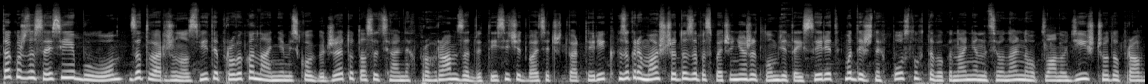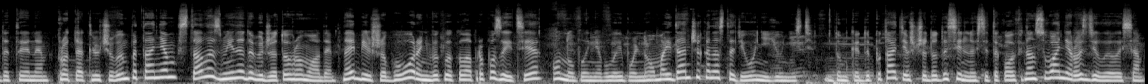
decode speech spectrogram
Також на сесії було затверджено звіти про виконання міського бюджету та соціальних програм за 2024 рік, зокрема щодо забезпечення житлом дітей-сиріт, медичних послуг та виконання національного плану дій щодо прав дитини. Проте ключовим питанням стали зміни до бюджету громади. Найбільше обговорень викликала пропозиція оновлення волейбольного майданчика на стадіоні Юність. Думки депутатів щодо доцільності такого фінансування розділилися.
